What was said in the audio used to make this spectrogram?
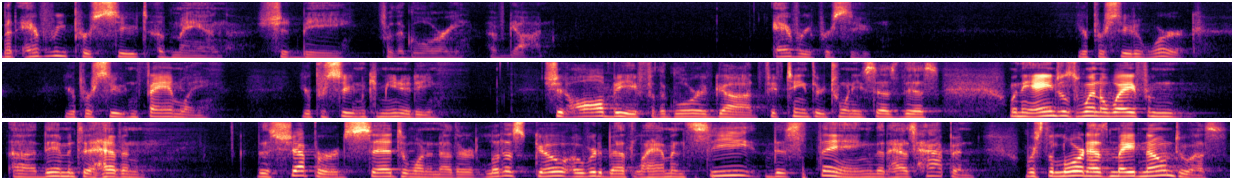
but every pursuit of man should be for the glory of God. Every pursuit. Your pursuit at work, your pursuit in family, your pursuit in community should all be for the glory of God. 15 through 20 says this When the angels went away from uh, them into heaven, the shepherds said to one another, Let us go over to Bethlehem and see this thing that has happened, which the Lord has made known to us.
